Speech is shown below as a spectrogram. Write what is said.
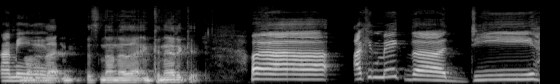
I mean, of that. There's none of that in Connecticut. Uh, I can make the D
